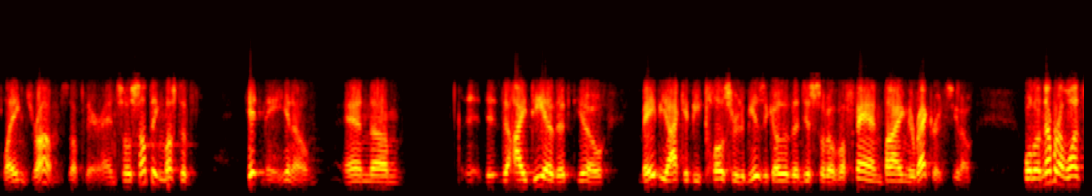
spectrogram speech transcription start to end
playing drums up there, and so something must have hit me, you know. And um, the, the idea that you know maybe I could be closer to music other than just sort of a fan buying the records, you know. Well, a number of months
